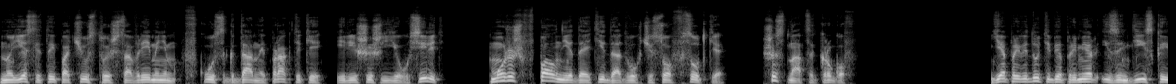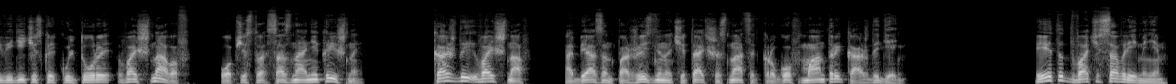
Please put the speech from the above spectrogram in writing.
Но если ты почувствуешь со временем вкус к данной практике и решишь ее усилить, можешь вполне дойти до двух часов в сутки, 16 кругов. Я приведу тебе пример из индийской ведической культуры вайшнавов, общества сознания Кришны. Каждый вайшнав обязан пожизненно читать 16 кругов мантры каждый день. И это два часа времени,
